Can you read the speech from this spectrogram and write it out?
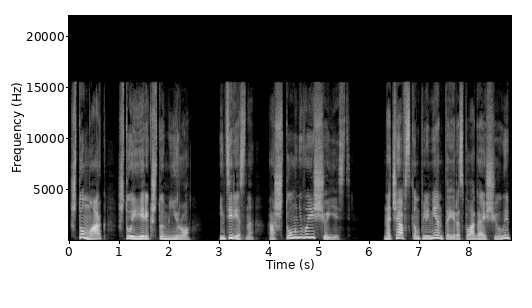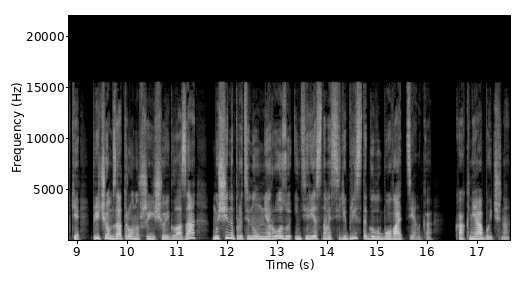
Что Марк, что Эрик, что Миро. Интересно, а что у него еще есть? Начав с комплимента и располагающей улыбки, причем затронувшей еще и глаза, мужчина протянул мне розу интересного серебристо-голубого оттенка. Как необычно.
